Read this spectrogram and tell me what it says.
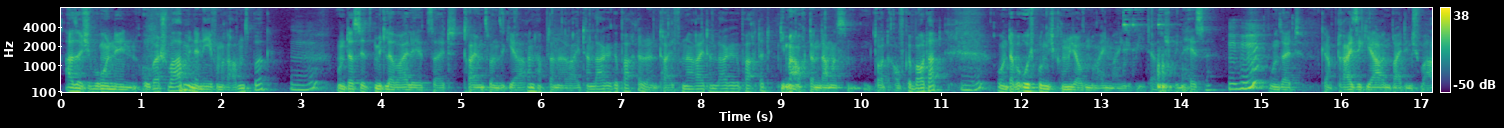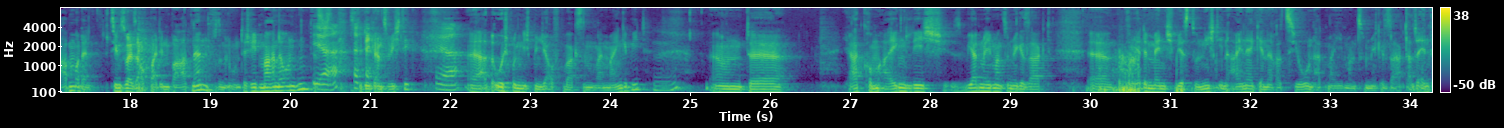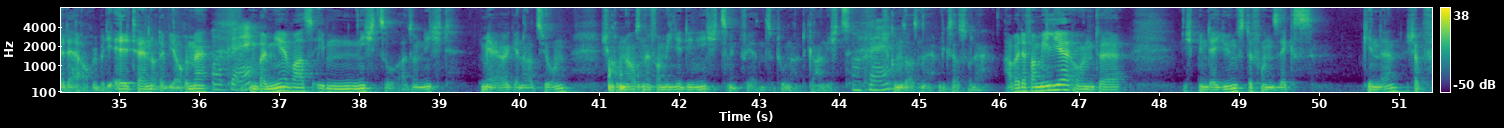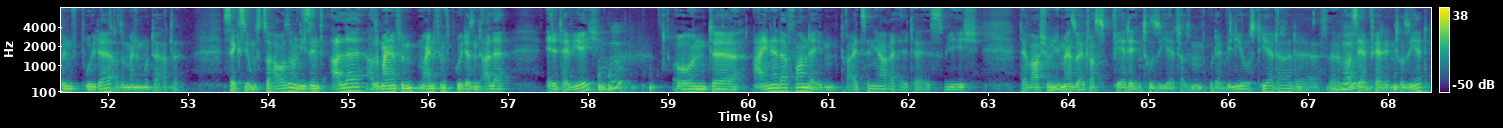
Also ich wohne in Oberschwaben in der Nähe von Ravensburg. Mhm. Und das jetzt mittlerweile jetzt seit 23 Jahren, habe dann eine Reitanlage gepachtet oder einen Teil von einer Reitanlage gepachtet, die man auch dann damals dort aufgebaut hat. Mhm. Und aber ursprünglich komme ich aus dem Rhein-Main-Gebiet. Also ich bin Hesse mhm. und seit knapp 30 Jahren bei den Schwaben oder beziehungsweise auch bei den Partnern. Muss man einen Unterschied machen da unten. Das, ja. ist, ist für die ganz wichtig. ja. Äh, aber ursprünglich bin ich aufgewachsen im Rhein-Main-Gebiet. Mhm. Und äh, ja, komm eigentlich, wie hat mir jemand zu mir gesagt, äh, Pferdemensch wirst du nicht in einer Generation, hat mal jemand zu mir gesagt. Also entweder auch über die Eltern oder wie auch immer. Okay. Und bei mir war es eben nicht so, also nicht mehrere Generationen. Ich komme aus einer Familie, die nichts mit Pferden zu tun hat, gar nichts. Okay. Ich komme so aus einer, wie gesagt, aus einer Arbeiterfamilie und äh, ich bin der jüngste von sechs Kindern. Ich habe fünf Brüder, also meine Mutter hatte sechs Jungs zu Hause und die sind alle, also meine, meine fünf Brüder sind alle älter wie ich. Mhm. Und äh, einer davon, der eben 13 Jahre älter ist wie ich, der war schon immer so etwas Pferde interessiert. Also mein Bruder Willi Ostierdal, der äh, mhm. war sehr Pferde interessiert.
